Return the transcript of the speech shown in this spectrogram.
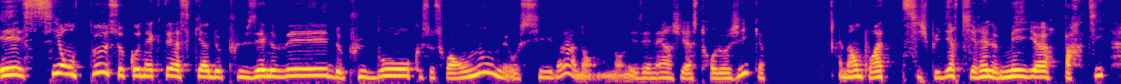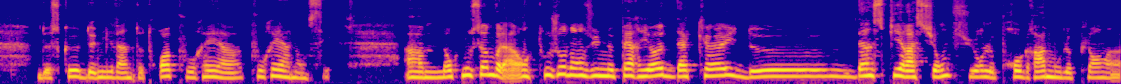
et si on peut se connecter à ce qu'il y a de plus élevé, de plus beau, que ce soit en nous, mais aussi voilà dans, les énergies astrologiques, eh ben on pourra, si je puis dire, tirer le meilleur parti de ce que 2023 pourrait, euh, pourrait annoncer. Euh, donc nous sommes toujours dans une période d'accueil de d'inspiration sur le programme ou le plan euh,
